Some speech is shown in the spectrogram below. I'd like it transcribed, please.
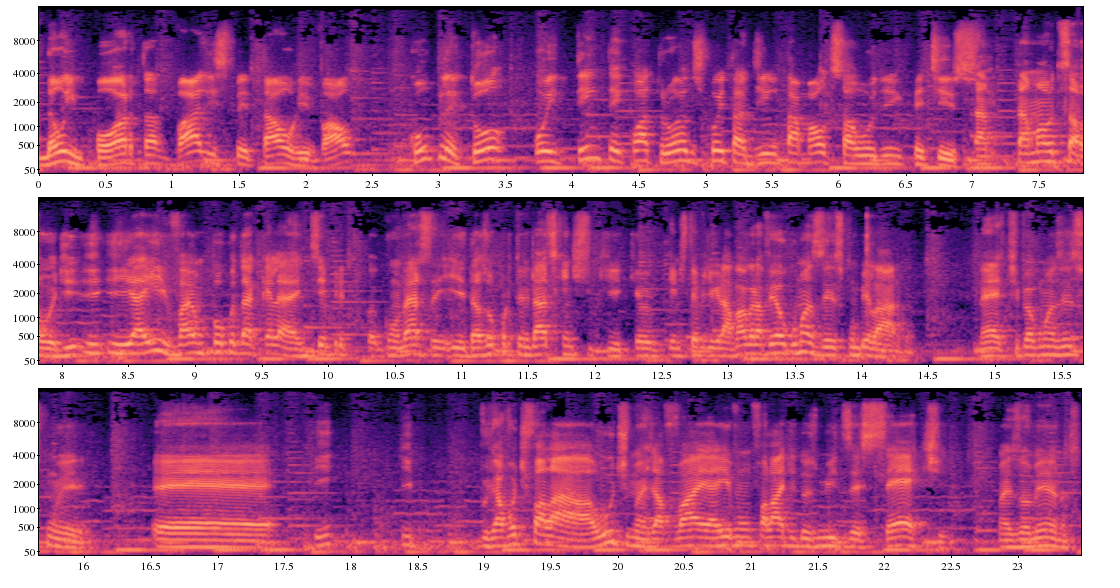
não importa, vale espetar o rival completou 84 anos, coitadinho, tá mal de saúde, hein, Petiço? Tá, tá mal de saúde. E, e, aí vai um pouco daquela. A gente sempre conversa e das oportunidades que a gente, que, que a gente teve de gravar. Eu gravei algumas vezes com o Bilardo, né? Tive algumas vezes com ele. É, e, e já vou te falar, a última já vai aí, vamos falar de 2017, mais ou menos.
